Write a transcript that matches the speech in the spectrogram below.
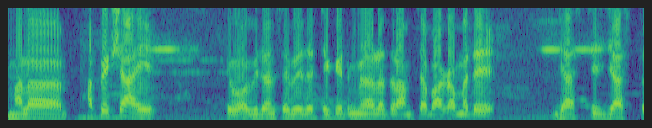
मला अपेक्षा आहे किंवा विधानसभेचं तिकीट मिळालं तर आमच्या भागामध्ये जास्तीत जास्त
